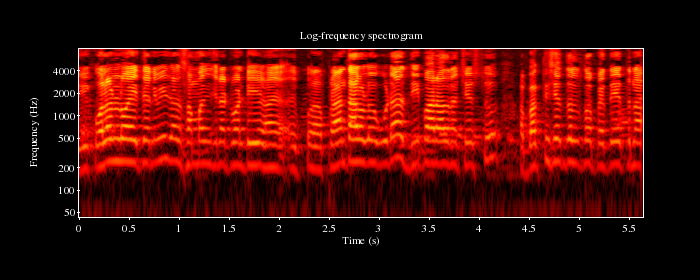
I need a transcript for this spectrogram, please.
ఈ కొలంలో అయితేనేవి దానికి సంబంధించినటువంటి ప్రాంతాలలో కూడా దీపారాధన చేస్తూ ఆ భక్తి శ్రద్ధలతో పెద్ద ఎత్తున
